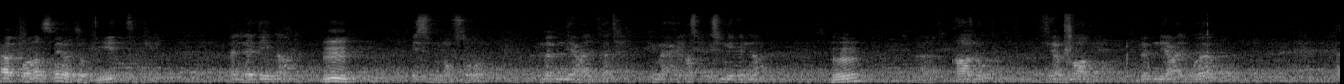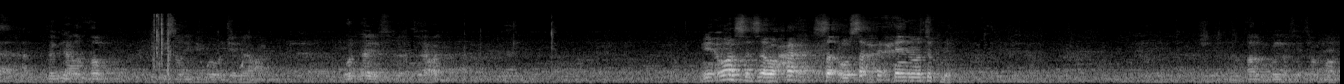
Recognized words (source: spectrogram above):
حرف نصب وتوكيد. الذين اسم موصول مبني على الفتح في محل نصب اسم إن. آه، قالوا فعل ماضي مبني على الواو. مبني على الضم اتصال بواو الجماعة والألف فاعل. واصل سأصحح سأصحح حينما تكمل قالوا قلنا في ماضي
